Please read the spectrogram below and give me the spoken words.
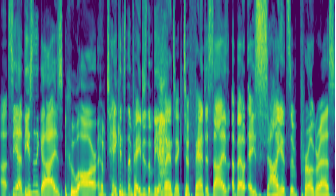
Uh, so yeah, these are the guys who are have taken to the pages of the Atlantic to fantasize about a science of progress,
